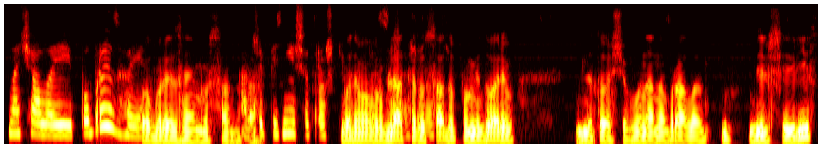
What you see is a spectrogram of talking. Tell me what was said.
спочатку її побризгаємо, Побризгаємо розсаду. а вже пізніше трошки. Будемо розсаджувати. розсаду помідорів для того, щоб вона набрала більший ріст.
